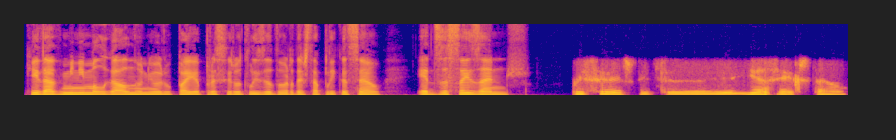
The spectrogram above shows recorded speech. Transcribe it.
que a idade mínima legal na União Europeia para ser utilizador desta aplicação é 16 anos. Pois é, Judite, e essa é a questão.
